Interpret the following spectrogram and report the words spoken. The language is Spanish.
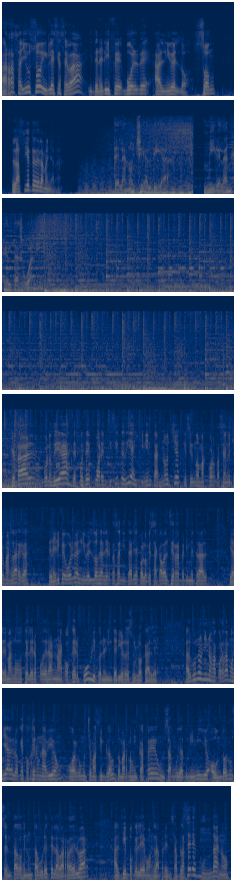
Arrasa Ayuso, Iglesia se va y Tenerife vuelve al nivel 2. Son las 7 de la mañana. De la noche al día, Miguel Ángel Dasguani. ¿Qué tal? Buenos días. Después de 47 días y 500 noches, que siendo más cortas se han hecho más largas, Tenerife vuelve al nivel 2 de alerta sanitaria con lo que se acaba el cierre perimetral y además los hosteleros podrán acoger público en el interior de sus locales. Algunos ni nos acordamos ya de lo que es coger un avión o algo mucho más simple aún, tomarnos un café, un sándwich de atún y millo o un donut sentados en un taburete en la barra del bar al tiempo que leemos la prensa. Placeres mundanos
